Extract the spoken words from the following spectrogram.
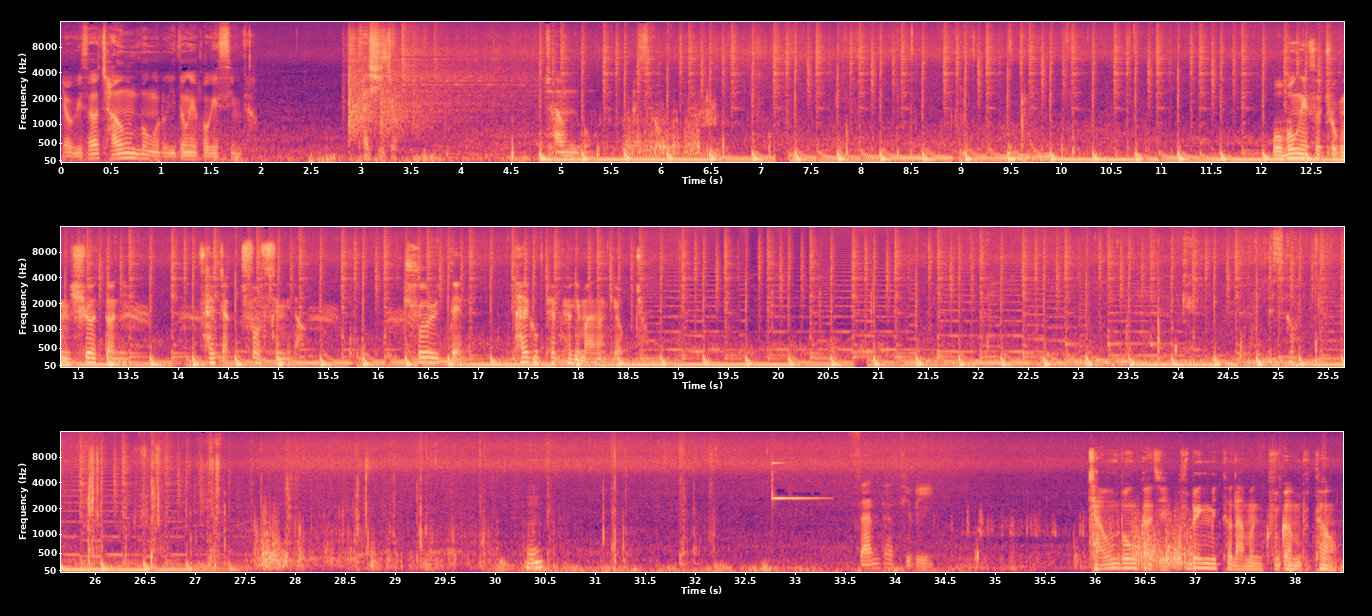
여기서 자운봉으로 이동해 보겠습니다. 가시죠. 자운봉. 오봉에서 조금 쉬었더니 살짝 추웠습니다. 추울 땐 팔굽혀펴기만 게 없죠. 응? 산타 TV. 자운봉까지 900m 남은 구간부터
